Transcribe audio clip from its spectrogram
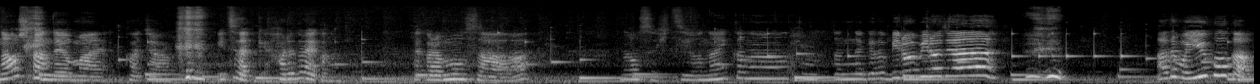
直したんだよ前母ちゃん。いつだっけ？春ぐらいかな。だからもうさ直す必要ないかなと思ったんだけどビロビロじゃん。あでも言う方が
